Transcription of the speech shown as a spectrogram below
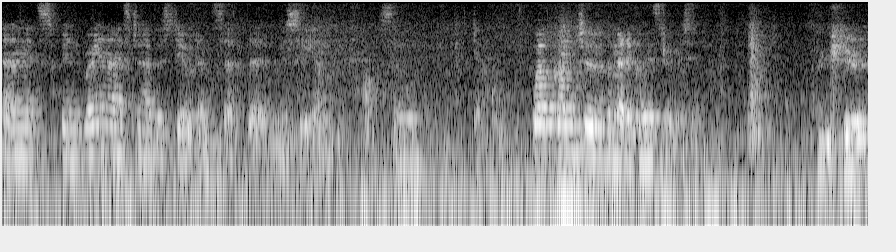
And it's been very nice to have the students at the museum. So, yeah. Welcome to the Medical History Museum. Thank you.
